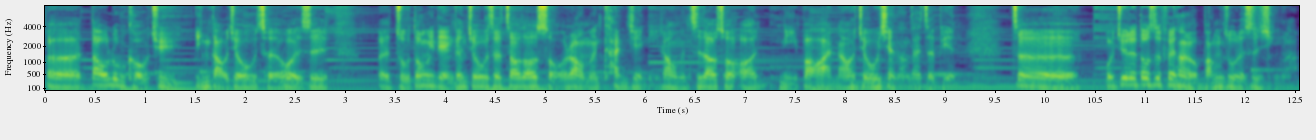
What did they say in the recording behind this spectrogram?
呃，到路口去引导救护车，或者是呃主动一点跟救护车招招手，让我们看见你，让我们知道说哦，你报案，然后救护现场在这边，这我觉得都是非常有帮助的事情了。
